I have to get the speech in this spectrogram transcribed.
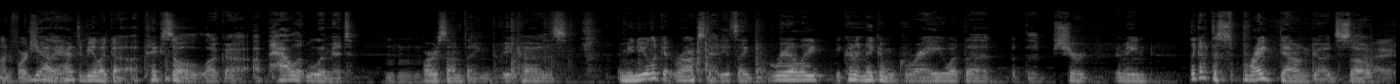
Unfortunately, Yeah, there had to be like a, a pixel, like a, a palette limit Mhm. or something. Because, I mean, you look at Rocksteady, it's like really you couldn't make him gray with the with the shirt. I mean, they got the sprite down good, so Right.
